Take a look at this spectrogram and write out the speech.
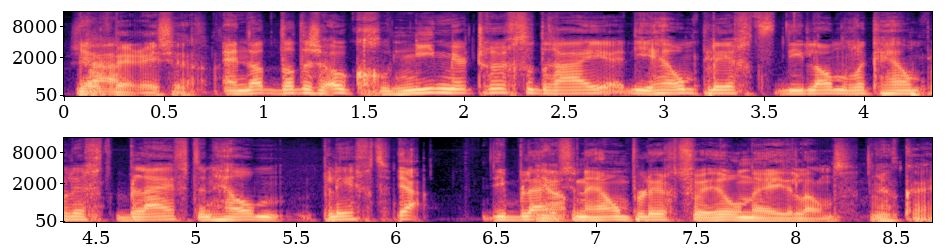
Zover is het. En dat, dat is ook goed niet meer terug te draaien. Die helmplicht, die landelijke helmplicht, blijft een helmplicht. Ja, die blijft Ja. een helmplucht voor heel Nederland. Oké.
